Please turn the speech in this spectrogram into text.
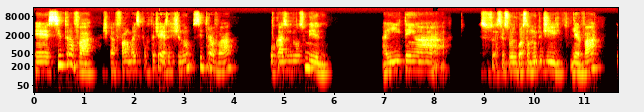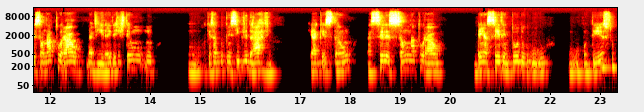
é, se travar. Acho que a fala mais importante é essa, a gente não se travar por causa do nosso medo. Aí tem a... As pessoas gostam muito de levar a questão natural da vida. Aí a gente tem um, um, a questão do princípio de Darwin, que é a questão da seleção natural, bem aceita em todo o, o contexto.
